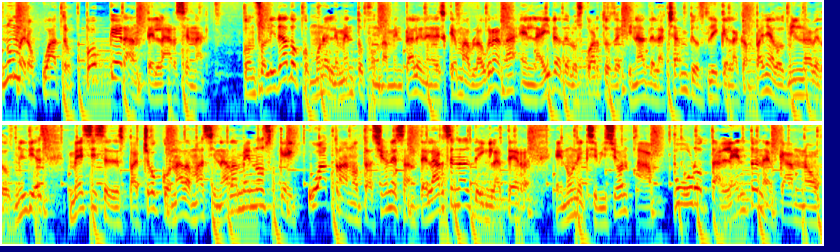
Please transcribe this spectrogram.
Número 4. Póker ante el Arsenal. Consolidado como un elemento fundamental en el esquema blaugrana, en la ida de los cuartos de final de la Champions League en la campaña 2009-2010, Messi se despachó con nada más y nada menos que cuatro anotaciones ante el Arsenal de Inglaterra, en una exhibición a puro talento en el Camp Nou.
